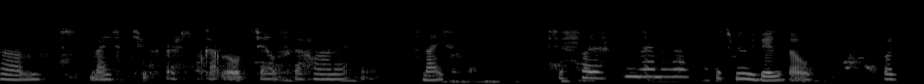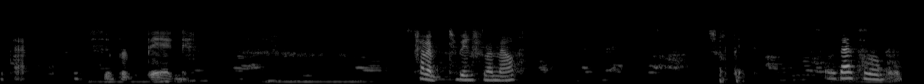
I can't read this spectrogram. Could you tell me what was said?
Um, nice toothbrush. It's got little gel stuff on it. It's nice. It's just sort of, it's really big though. Look at that. Super big. It's kind of too big for my mouth. So big. So that's a little big.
